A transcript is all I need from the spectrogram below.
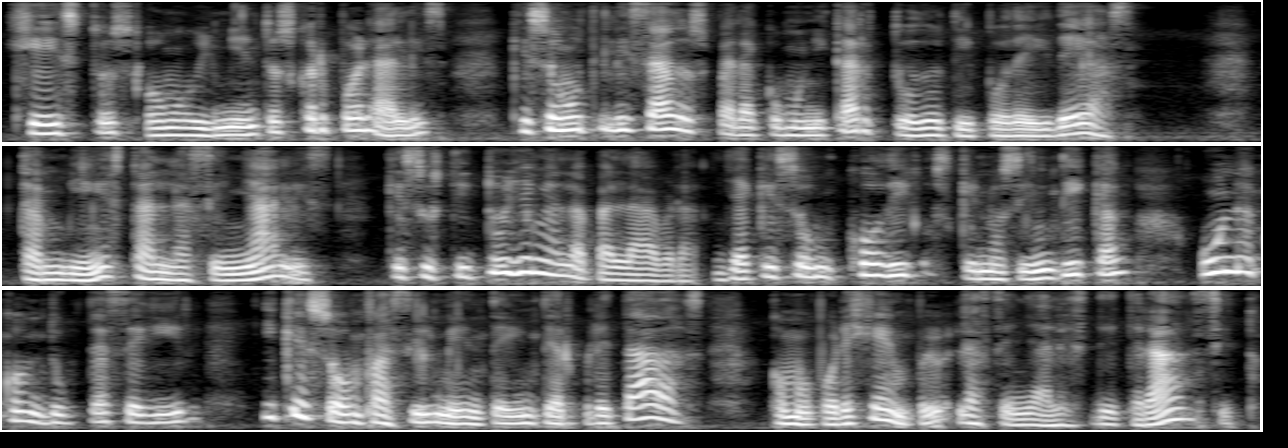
gestos o movimientos corporales que son utilizados para comunicar todo tipo de ideas. También están las señales que sustituyen a la palabra, ya que son códigos que nos indican una conducta a seguir y que son fácilmente interpretadas, como por ejemplo las señales de tránsito.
